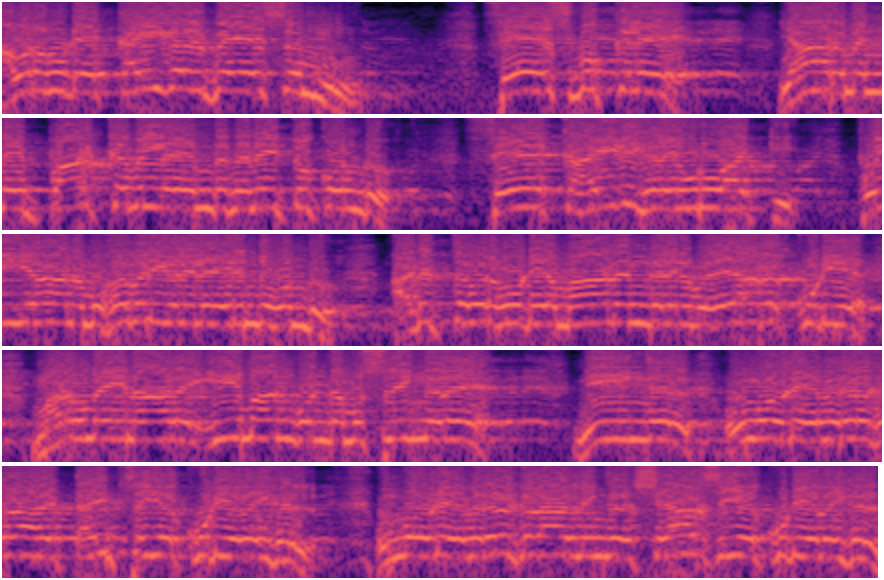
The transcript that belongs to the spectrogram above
அவர்களுடைய கைகள் பேசும். பேஸ்புக்கிலே யாரும் என்னை பார்க்கவில்லை என்று நினைத்துக் கொண்டு ஃபேக் ஐடிகளை உருவாக்கி பொய்யான முகவரிகளிலே இருந்து கொண்டு அடுத்தவர்களுடைய மானங்களில் விளையாடக்கூடிய மறுமை நாளை ஈமான் கொண்ட முஸ்லிம்களே நீங்கள் உங்களுடைய விரல்களால் டைப் செய்யக்கூடியவைகள் உங்களுடைய விரல் நீங்கள் ஷேர் செய்யக்கூடியவைகள்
